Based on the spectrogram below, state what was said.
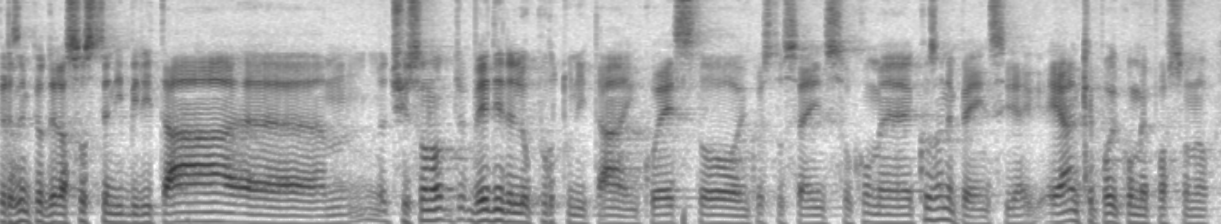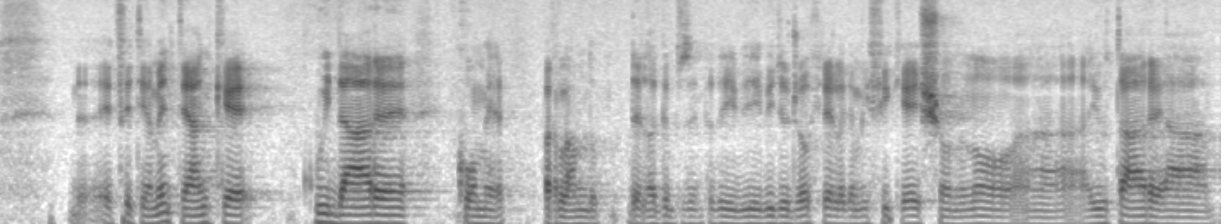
per esempio della sostenibilità, ehm, sono, vedi delle opportunità in questo, in questo senso, come, cosa ne pensi? E anche poi come possono eh, effettivamente anche guidare, come parlando della, per esempio dei, dei videogiochi, della gamification, no? a, aiutare a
